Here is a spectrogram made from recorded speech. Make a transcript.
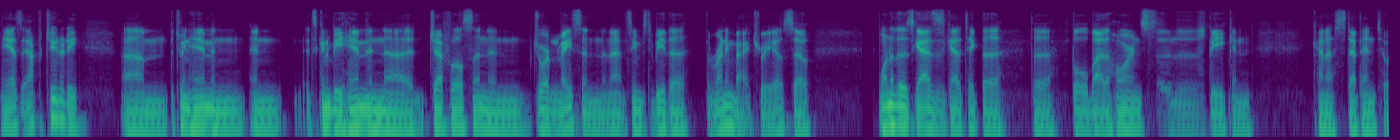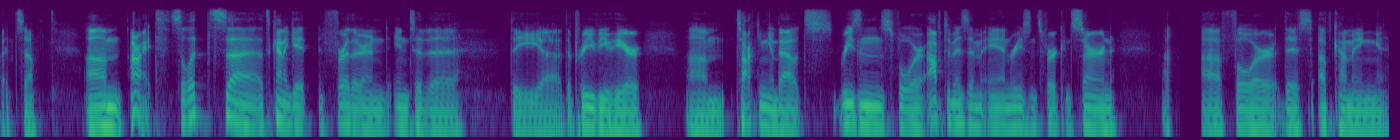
he has the opportunity um, between him and and it's going to be him and uh, Jeff Wilson and Jordan Mason, and that seems to be the the running back trio. So one of those guys has got to take the the bull by the horns, so to speak, and kind of step into it. So, um, all right, so let's uh, let's kind of get further and into the the uh, the preview here, um, talking about reasons for optimism and reasons for concern uh, for this upcoming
